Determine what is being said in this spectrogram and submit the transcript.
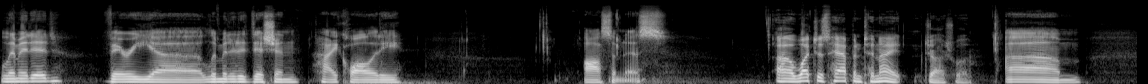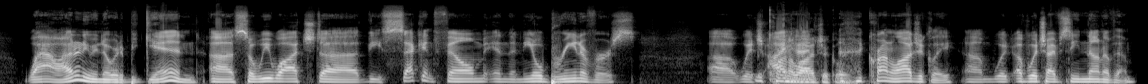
limited, very uh, limited edition, high quality, awesomeness. uh, what just happened tonight, Joshua? Um, wow, I don't even know where to begin. Uh, so we watched uh, the second film in the Neil Breenaverse, uh, which Chronologically. I had, chronologically, um, which, of which I've seen none of them.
